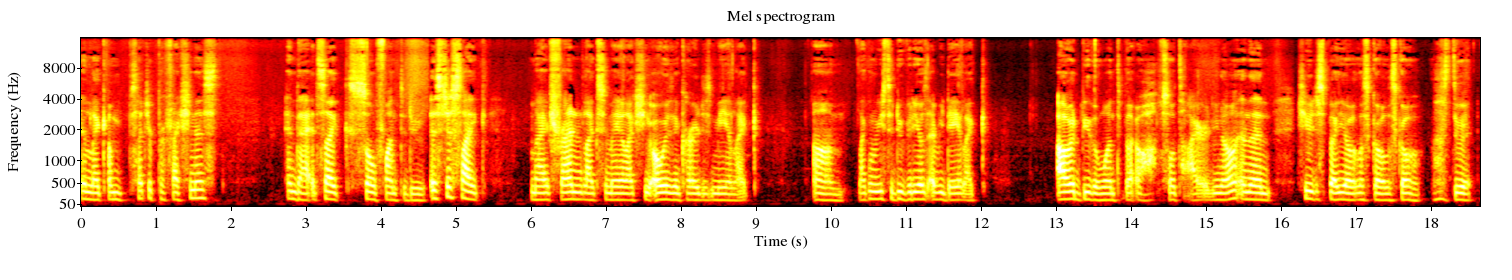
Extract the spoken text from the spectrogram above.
and like I'm such a perfectionist, and that it's like so fun to do. It's just like my friend, like Sumaya, like she always encourages me, and like, um, like when we used to do videos every day, like I would be the one to be like, oh, I'm so tired, you know? And then she would just be like, yo, let's go, let's go, let's do it.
